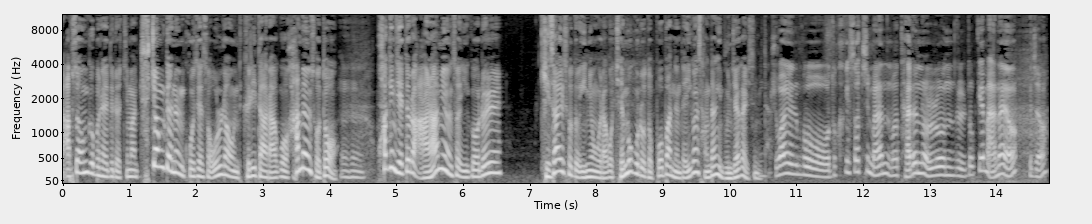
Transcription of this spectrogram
앞서 언급을 해드렸지만 추정되는 곳에서 올라온 글이다라고 하면서도 음흠. 확인 제대로 안 하면서 이거를 기사에서도 인용을 하고 제목으로도 뽑았는데 이건 상당히 문제가 있습니다. 중앙일보도 크게 썼지만 뭐 다른 언론들도 꽤 많아요. 그죠?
